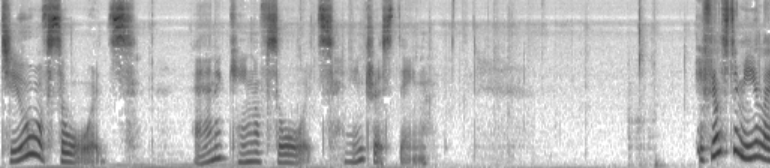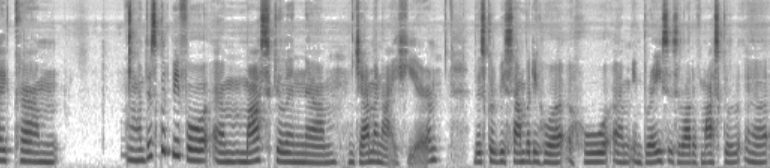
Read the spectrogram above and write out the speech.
Two of Swords. And a King of Swords. Interesting. It feels to me like um, this could be for a masculine um, Gemini here This could be somebody who who um, embraces a lot of masculine uh,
